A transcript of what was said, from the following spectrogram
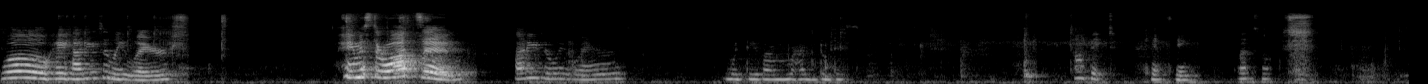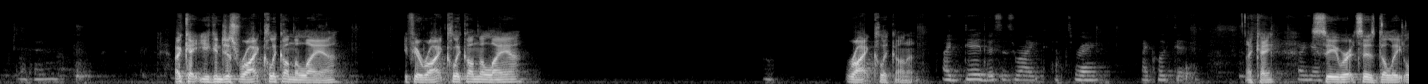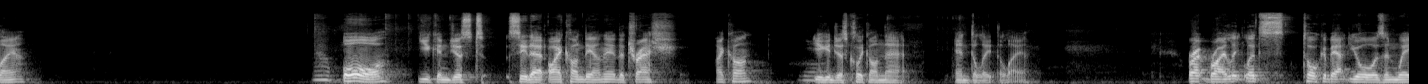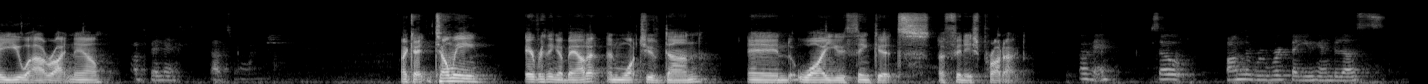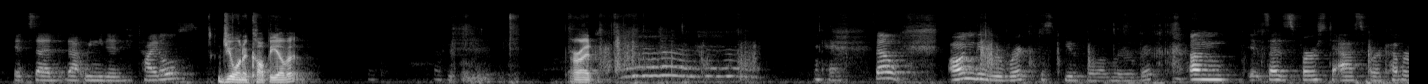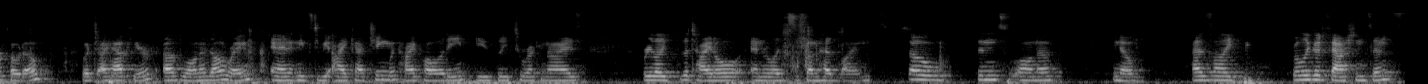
Whoa, hey, how do you delete layers? Hey, Mr. Watson! How do you delete layers? What um, do you remember how to do this? Stop it. Can't see. That's not. Okay. Okay, you can just right click on the layer. If you right click on the layer, right click on it. I did. This is right. That's right. I clicked it. Okay. Right. See where it says delete layer? Or you can just see that icon down there, the trash icon. You can just click on that and delete the layer. All right, Briley, let's talk about yours and where you are right now. I'm finished. That's why. Okay, tell me everything about it and what you've done and why you think it's a finished product. Okay. So on the rubric that you handed us, it said that we needed titles. Do you want a copy of it? All right. Okay. So on the rubric, this beautiful lovely rubric, um, it says first to ask for a cover photo, which I have here of Lana Del Rey, and it needs to be eye-catching with high quality, easily to recognize, relates to the title, and relates to some headlines. So since Lana, you know, has like really good fashion sense,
